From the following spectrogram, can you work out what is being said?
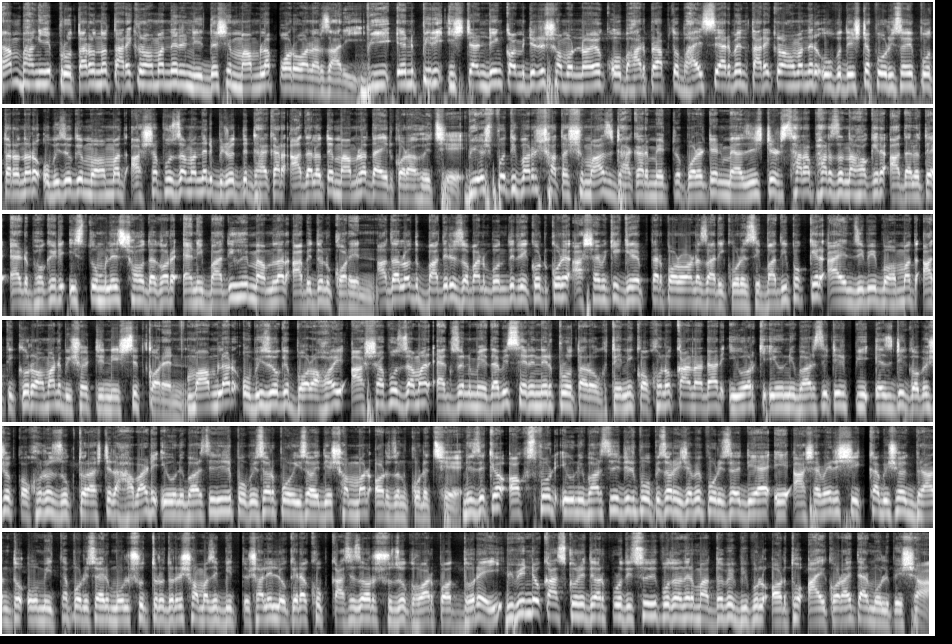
নাম ভাঙিয়ে প্রতারণা তারেক রহমানের নির্দেশে মামলা পরোয়ানা জারি। বিএনপির স্ট্যান্ডিং কমিটির সমন্বয়ক ও ভারপ্রাপ্ত ভাইস চেয়ারম্যান তারেক রহমানের উপদেষ্টা পরিচয়ে প্রতারণার অভিযোগে মোহাম্মদ আশরাফুজ্জামানের বিরুদ্ধে ঢাকার আদালতে মামলা দায়ের করা হয়েছে। বৃহস্পতিবার সাতাশে মার্চ ঢাকার মেট্রোপলিটন ম্যাজিস্ট্রেট সারা ফারজানা হকের আদালতে অ্যাডভোকেট ইস্তুমলিস সহদাগর অ্যানি বাদী হয়ে মামলার আবেদন করেন। আদালত বাদীর জবানবন্দি রেকর্ড করে আসামিকে গ্রেপ্তার পরোয়ানা জারি করেছে। বাদীপক্ষের আইনজীবী মোহাম্মদ আতিকুর রহমান বিষয়টি নিশ্চিত করেন। মামলার অভিযোগে বলা হয়, আশরাফুজ্জামান একজন মেধাবী শ্রেণির প্রতারক। তিনি কখনো কানাডার ইয়র্ক ইউনিভার্সিটির পিএইচডি গবেষক, কখনো যুক্তরাষ্ট্রের হার্ভার্ড ইউনিভার্সিটির প্রফেসর পরিচয় দিয়ে সম্মান অর্জন করেছে। নিজেকে অক্সফোর্ড ইউনিভার্সিটির প্রফেসর হিসেবে পরিচয় দেয়া এই আসামের শিক্ষা বিষয়ক ভ্রান্ত ও মিথ্যা পরিচয়ের মূল সূত্র ধরে সমাজে বিত্তশালী লোকেরা খুব কাছে যাওয়ার সুযোগ হওয়ার পথ ধরেই বিভিন্ন কাজ করে দেওয়ার প্রতিশ্রুতি প্রদানের মাধ্যমে বিপুল অর্থ আয় করায় তার মূল পেশা।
